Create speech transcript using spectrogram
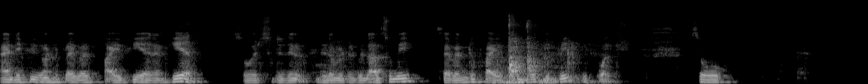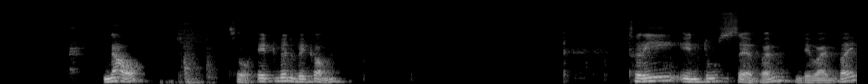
And if we multiply by 5 here and here, so its denominator will also be 7 to 5, so both will be equal. So now, so it will become 3 into 7 divided by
